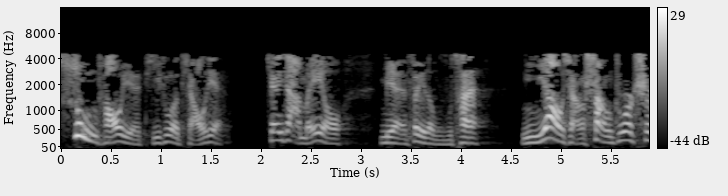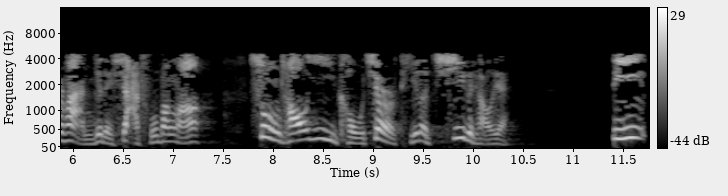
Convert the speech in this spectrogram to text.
宋朝也提出了条件：天下没有免费的午餐，你要想上桌吃饭，你就得下厨帮忙。宋朝一口气儿提了七个条件：第一，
